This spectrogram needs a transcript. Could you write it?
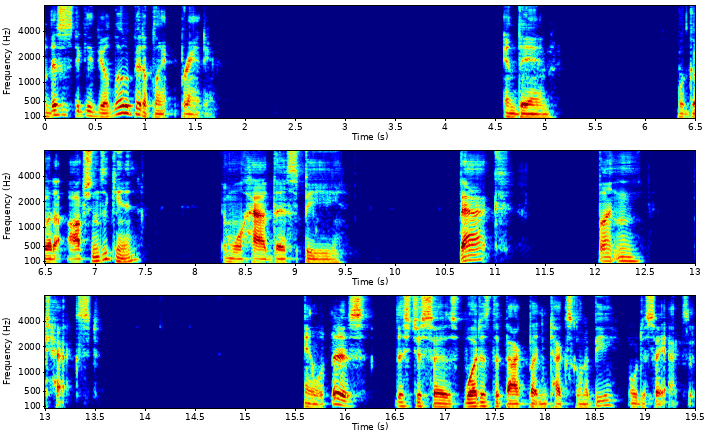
And this is to give you a little bit of branding. And then we'll go to options again, and we'll have this be back button text. And with this, this just says, what is the back button text going to be? We'll just say exit.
